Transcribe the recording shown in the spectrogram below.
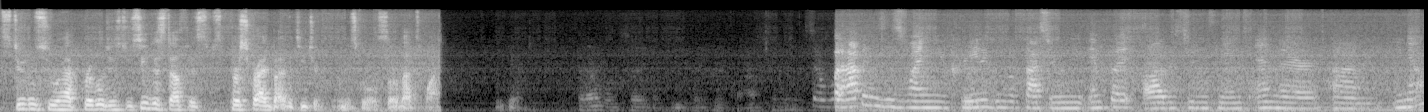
students who have privileges to see this stuff is prescribed by the teacher in the school, so that's why. What happens is when you create a Google Classroom, you input all the students' names and their um, email,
